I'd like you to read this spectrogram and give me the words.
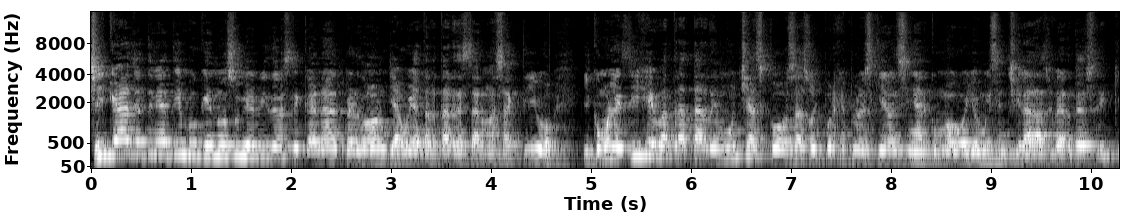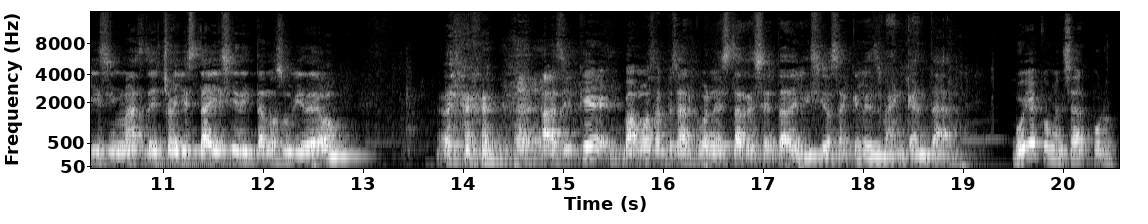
Chicas, ya tenía tiempo que no subía video a este canal, perdón, ya voy a tratar de estar más activo. Y como les dije, va a tratar de muchas cosas. Hoy, por ejemplo, les quiero enseñar cómo hago yo mis enchiladas verdes riquísimas. De hecho, ahí está Izzy editando su video. Así que vamos a empezar con esta receta deliciosa que les va a encantar. Voy a comenzar por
